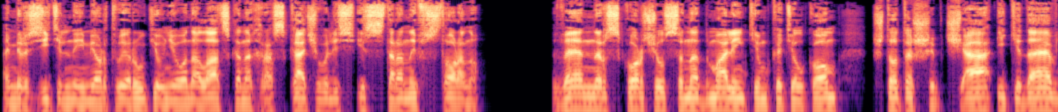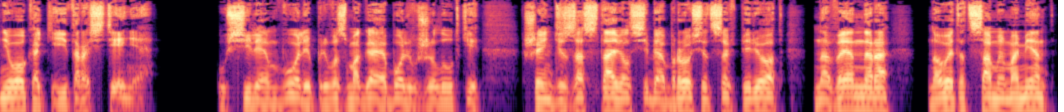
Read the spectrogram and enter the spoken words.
омерзительные мертвые руки у него на лацканах раскачивались из стороны в сторону. Веннер скорчился над маленьким котелком, что-то шепча и кидая в него какие-то растения. Усилием воли, превозмогая боль в желудке, Шенди заставил себя броситься вперед на Веннера, но в этот самый момент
